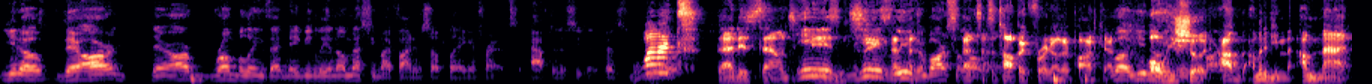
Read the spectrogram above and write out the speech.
you know there are there are rumblings that maybe Lionel Messi might find himself playing in France after the season because what you know, that is sounds he's he's leaving that, Barcelona. That's, a topic for another podcast. Well, you know oh, he should. I'm, I'm, gonna be. I'm mad.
